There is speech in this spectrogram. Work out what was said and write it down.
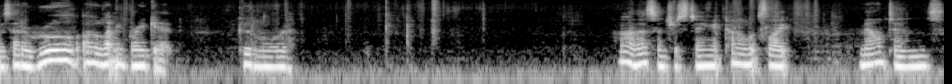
is that a rule? Oh, let me break it. Good Lord. Oh, that's interesting. It kind of looks like mountains.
